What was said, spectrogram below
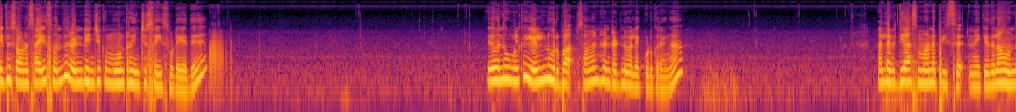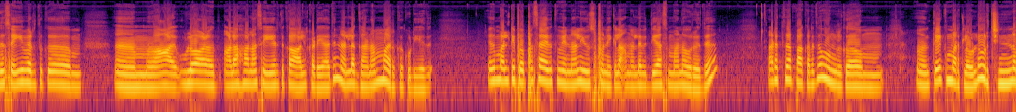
இது சோட சைஸ் வந்து ரெண்டு இன்ச்சுக்கு மூன்றரை இன்ச்சு சைஸ் உடையது. இது வந்து உங்களுக்கு எழுநூறுபா செவன் ஹண்ட்ரட்னு விலை கொடுக்குறேங்க. நல்ல வித்தியாசமான பீஸு இன்றைக்கி இதெல்லாம் வந்து செய்வதுக்கு இவ்வளோ அழகாலாம் செய்கிறதுக்கு ஆள் கிடையாது. நல்ல கனமாக இருக்கக்கூடியது. இது மல்டி பர்பஸாக எதுக்கு வேணாலும் யூஸ் பண்ணிக்கலாம். நல்ல வித்தியாசமான ஒரு இது. அடுத்ததாக பார்க்குறது உங்களுக்கு தேக்கு மரத்தில் உள்ள ஒரு சின்ன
